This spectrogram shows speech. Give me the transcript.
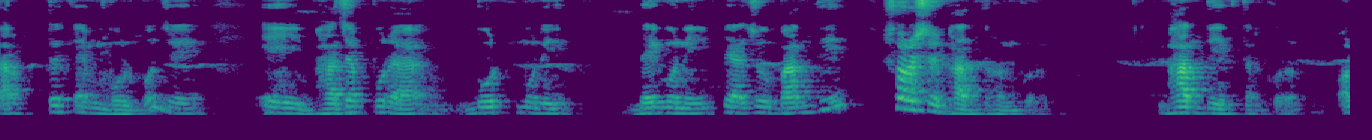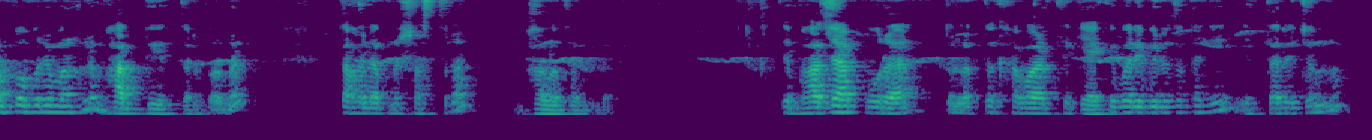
তাদেরকে আমি বলব যে এই ভাজা পোড়া বুট মুড়ি বেগুনি পেঁয়াজও বাদ দিয়ে সরাসরি ভাত গ্রহণ করুন। ভাত দিয়ে ইফতার করুন। অল্প পরিমাণ হলে ভাত দিয়ে ইফতার করবেন, তাহলে আপনার স্বাস্থ্যটা ভালো থাকবে। যে ভাজা, পোড়া তৈলাক্ত খাবার থেকে একেবারে বিরত থাকি ইফতারের জন্য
